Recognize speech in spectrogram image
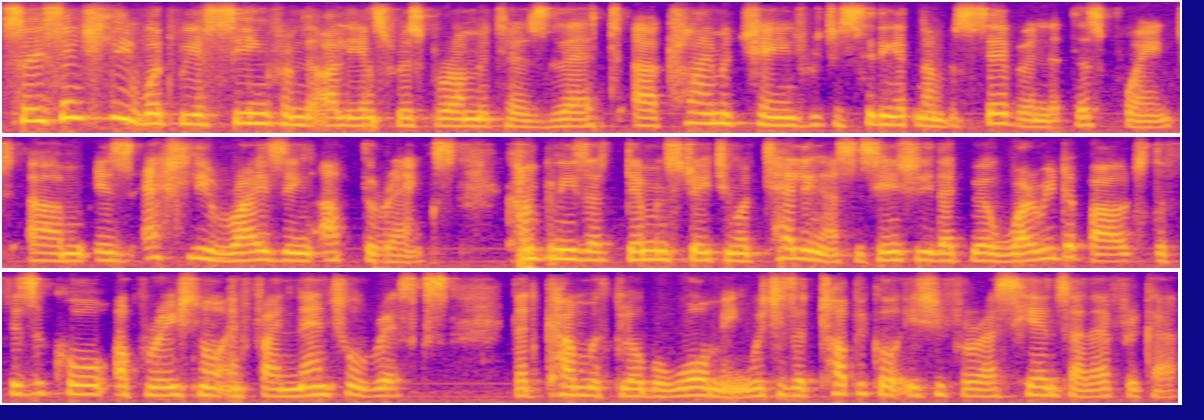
So essentially, what we are seeing from the Allianz Risk Barometer is that uh, climate change, which is sitting at number seven at this point, um, is actually rising up the ranks. Companies are demonstrating or telling us essentially that we're worried about the physical, operational, and financial risks that come with global warming, which is a topical issue for us here in South Africa,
